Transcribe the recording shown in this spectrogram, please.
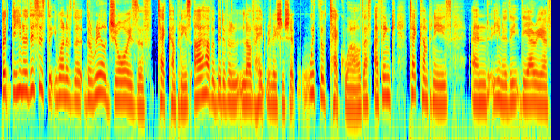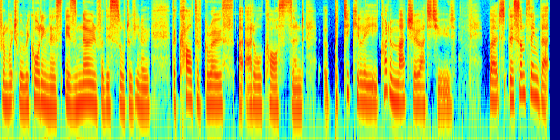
But you know, this is the, one of the the real joys of tech companies. I have a bit of a love hate relationship with the tech world. I, I think tech companies and, you know, the, the area from which we're recording this is known for this sort of, you know, the cult of growth at, at all costs and uh, particularly quite a macho attitude. But there's something that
